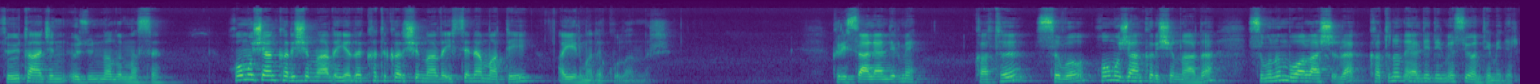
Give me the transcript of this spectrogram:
söğüt ağacının özünün alınması. Homojen karışımlarda ya da katı karışımlarda istenen maddeyi ayırmada kullanılır. Kristallendirme Katı, sıvı, homojen karışımlarda sıvının buharlaştırılarak katının elde edilmesi yöntemidir.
